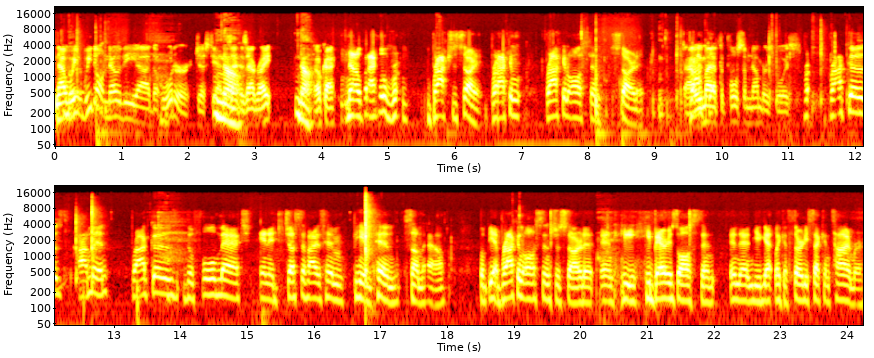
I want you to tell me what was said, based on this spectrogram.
Now we, we don't know the uh, the order just yet. No. Is, that, is that right? No, Okay. No, but I hope Brock should start it. Brock and Brock and Austin start it. Uh, we might have to pull some numbers, boys. Bro- Brock goes, I'm in. Brock goes the full match, and it justifies him being pinned somehow. But yeah, Brock and Austin should start it, and he he buries Austin, and then you get like a 30 second timer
